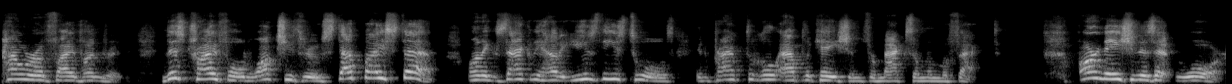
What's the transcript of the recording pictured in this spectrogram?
Power of 500. This trifold walks you through step by step on exactly how to use these tools in practical application for maximum effect. Our nation is at war.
